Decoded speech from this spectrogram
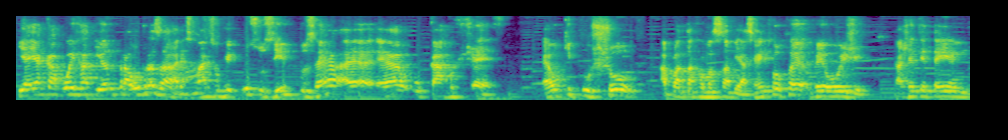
E aí acabou irradiando para outras áreas, mas o recursos hídricos é, é, é o carro-chefe, é o que puxou a plataforma Sabiá. Se a gente for ver hoje, a gente tem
